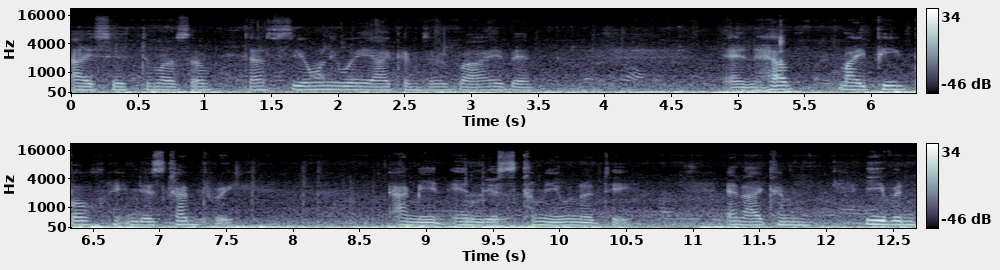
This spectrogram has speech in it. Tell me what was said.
I said to myself, that's the only way I can survive and and help my people in this country. I mean, in this community. And I can even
